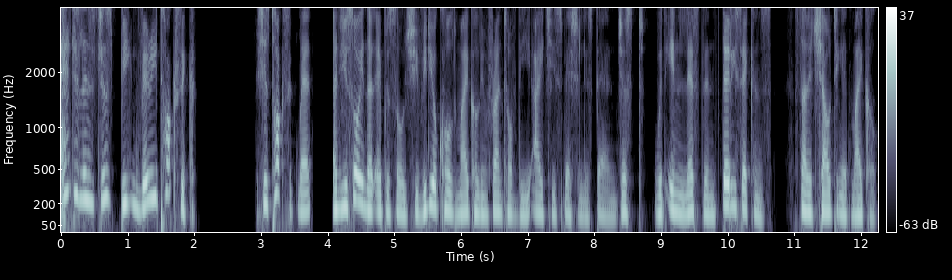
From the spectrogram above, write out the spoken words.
Angela's just being very toxic. She's toxic, man. And you saw in that episode, she video called Michael in front of the IT specialist and just within less than 30 seconds started shouting at Michael,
